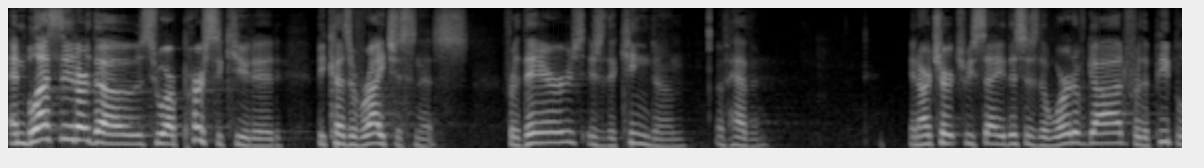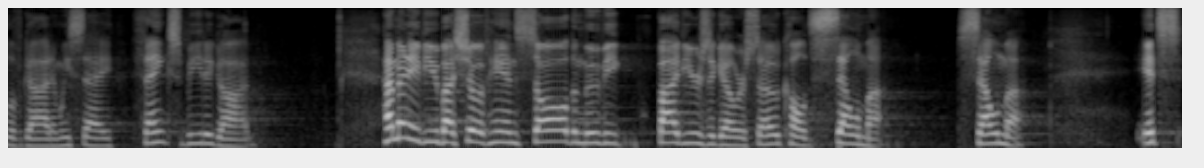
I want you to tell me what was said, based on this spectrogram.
And blessed are those who are persecuted because of righteousness, for theirs is the kingdom of heaven. In our church, we say, This is the word of God for the people of God, and we say, Thanks be to God. How many of you, by show of hands, saw the movie five years ago or so called Selma? Selma. It's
